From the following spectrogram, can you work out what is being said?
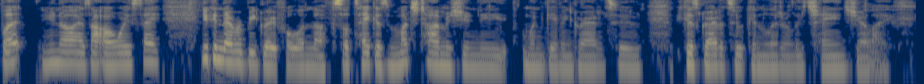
But, you know, as I always say, you can never be grateful enough. So take as much time as you need when giving gratitude because gratitude can literally change your life.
